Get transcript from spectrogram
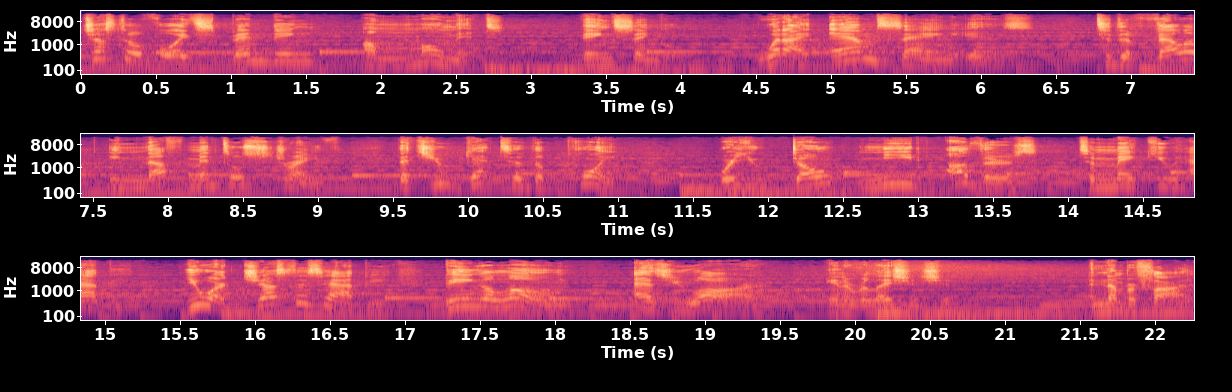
just to avoid spending a moment being single. What I am saying is to develop enough mental strength that you get to the point where you don't need others to make you happy. You are just as happy being alone as you are in a relationship. And number five,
